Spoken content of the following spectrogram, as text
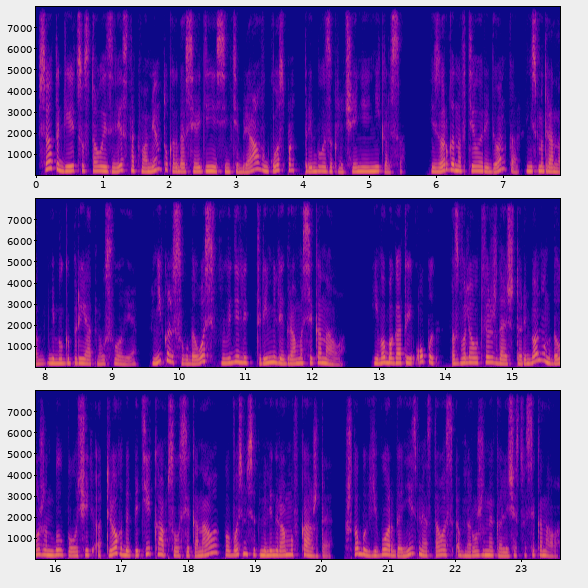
Все это Гейтсу стало известно к моменту, когда в середине сентября в Госпорт прибыло заключение Никольса. Из органов тела ребенка, несмотря на неблагоприятные условия, Никольсу удалось выделить 3 мг секанала. Его богатый опыт позволял утверждать, что ребенок должен был получить от 3 до 5 капсул секанала по 80 мг каждая, чтобы в его организме осталось обнаруженное количество секанала.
